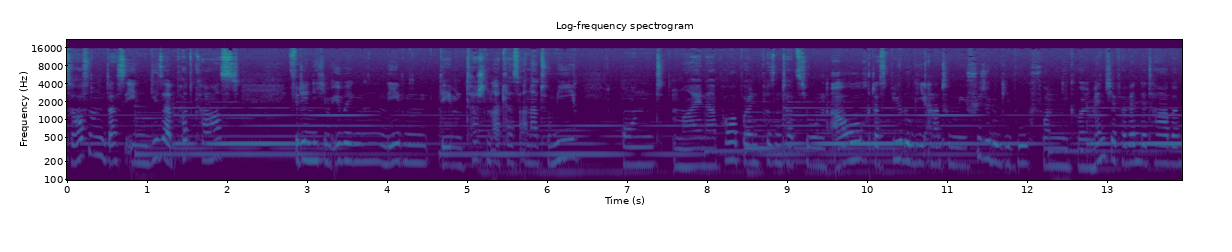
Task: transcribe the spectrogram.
zu hoffen, dass Ihnen dieser Podcast, für den ich im Übrigen neben dem Taschenatlas Anatomie und meiner PowerPoint-Präsentation auch das Biologie, Anatomie, Physiologie-Buch von Nicole Menche verwendet habe.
